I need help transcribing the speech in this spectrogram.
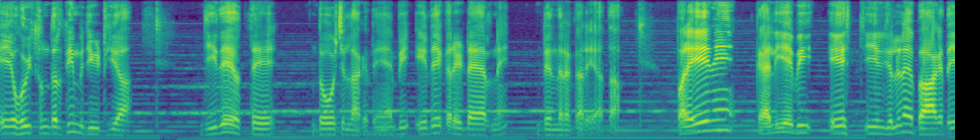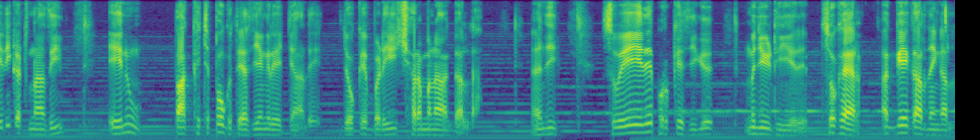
ਇਹ ਉਹੀ ਸੁੰਦਰ ਸਿੰਘ ਮਜੀਠੀਆ। ਜਿਹਦੇ ਉੱਤੇ ਦੋਸ਼ ਲੱਗਦੇ ਆ ਵੀ ਇਹਦੇ ਘਰੇ ਡੈਰ ਨੇ ਡਿਨਰ ਕਰਿਆ ਤਾਂ। ਪਰ ਇਹਨੇ ਕਹਿ ਲਈਏ ਵੀ ਇਸ ਚੀਜ਼ ਜ਼ਿਲ੍ਹੇ ਬਾਗ ਦੇ ਜਿਹੜੀ ਘਟਨਾ ਸੀ, ਇਹਨੂੰ ਪੱਖ 'ਚ ਭੁਗਤਿਆ ਸੀ ਅੰਗਰੇਜ਼ਾਂ ਦੇ, ਜੋ ਕਿ ਬੜੀ ਸ਼ਰਮਨਾਕ ਗੱਲ ਆ। ਹਾਂਜੀ, ਸੋ ਇਹ ਇਹਦੇ ਪੁਰਖੇ ਸੀਗੇ ਮਜੀਠੀਏ ਦੇ। ਸੋ ਖੈਰ, ਅੱਗੇ ਕਰਦੇ ਗੱਲ।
